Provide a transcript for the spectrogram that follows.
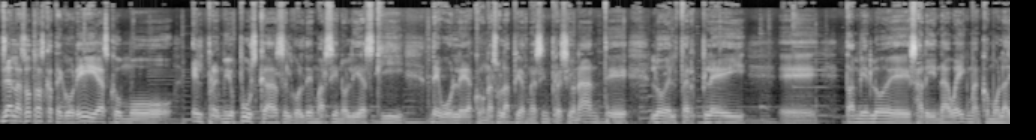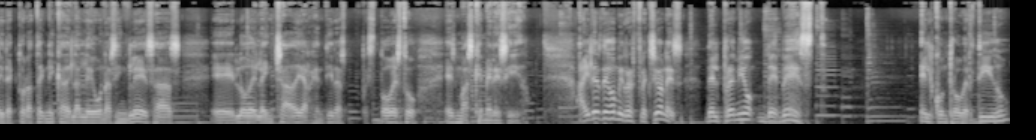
Ya las otras categorías como el premio Puskas, el gol de Marcino Lieski de volea con una sola pierna es impresionante, lo del fair play, eh, también lo de Sarina Weigman como la directora técnica de las Leonas Inglesas, eh, lo de la hinchada de Argentina, pues todo esto es más que merecido. Ahí les dejo mis reflexiones del premio de Best, el controvertido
